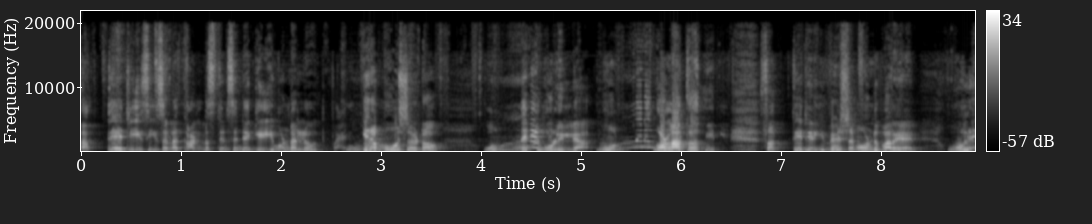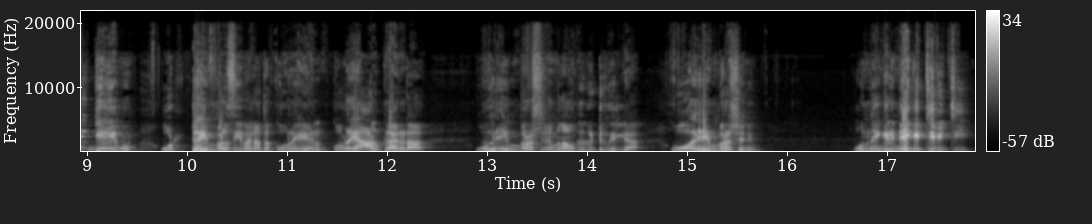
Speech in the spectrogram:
സത്യമായിട്ട് ഈ സീസണിലെ കണ്ടസ്റ്റൻസിന്റെ ഗെയിം ഉണ്ടല്ലോ. ഭയങ്കര മോശം കേട്ടോ. ഒന്നിനും കൊള്ളില്ല. ഒന്നിനും കൊള്ളാത്ത സത്യമായിട്ട് എനിക്ക് വിഷമമുണ്ട് പറയാൻ. ഒരു ഗെയിമും ഒട്ടും ഇമ്പ്രസീവ് അല്ലാത്ത കുറേ കുറേ ആൾക്കാരടാ. ഒരു ഇമ്പ്രഷനും നമുക്ക് കിട്ടുന്നില്ല. ഒരു ഇമ്പ്രഷനും ഒന്നെങ്കിൽ നെഗറ്റിവിറ്റി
